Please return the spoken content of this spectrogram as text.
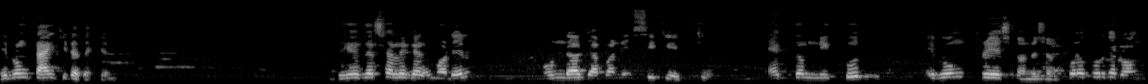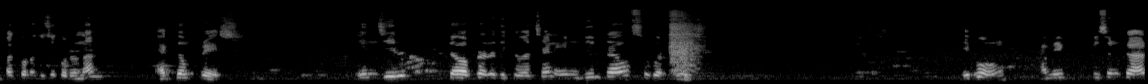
এবং ট্যাঙ্কিটা দেখেন। দুই হাজার সালের মডেল হোন্ডা জাপানি সিটি এইটটি একদম নিখুঁত এবং ফ্রেশ কন্ডিশন কোনো প্রকার রং বা কোনো কিছু করো না। একদম ফ্রেশ। ইঞ্জিনটাও আপনারা দেখতে পাচ্ছেন, ইঞ্জিনটাও সুপার ফ্রেশ। এবং আমি পিছনকার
